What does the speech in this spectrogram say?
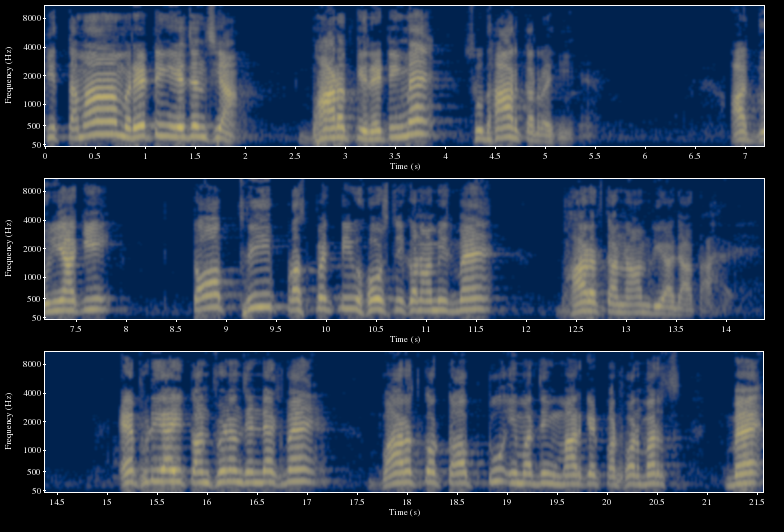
कि तमाम रेटिंग एजेंसियाँ भारत की रेटिंग में सुधार कर रही हैं। आज दुनिया की top three prospective host economies में भारत का नाम लिया जाता है। एफडीआई कॉन्फिडेंस इंडेक्स में भारत को top two emerging market performers में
